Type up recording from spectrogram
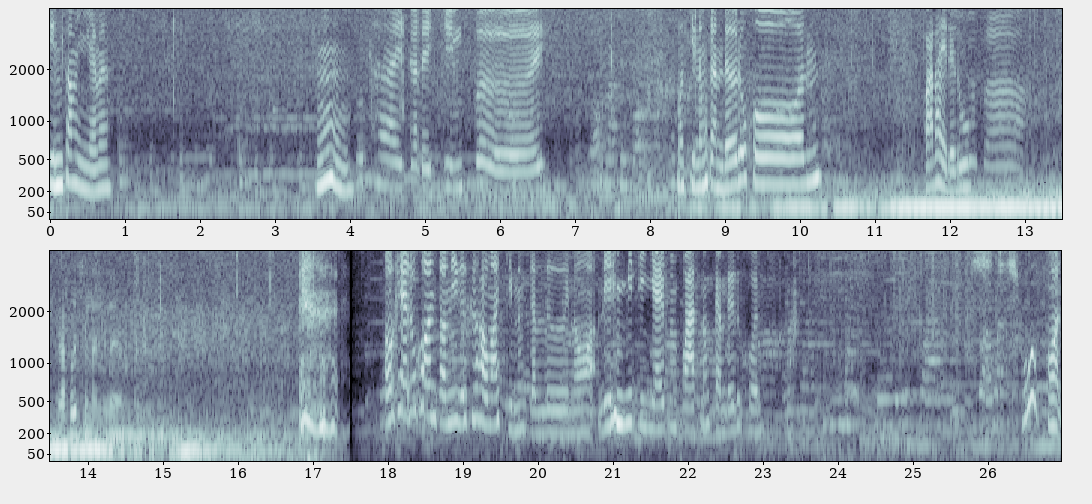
กินคำใหญ่ๆไหมอืมสุดท้ายก็ได้กินเสยมากินน้ำกันเด้อทุกคน ปลาไทยเดี๋ยวดู จ้า Jag får se man nu. โอเคทุกคนตอนนี้ก็คือเรามากินน้ำกันเลยเนาะนี่มีตีใหญ่เป็นปาดน้ำกันเด้อทุกคนมาอู้หอน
